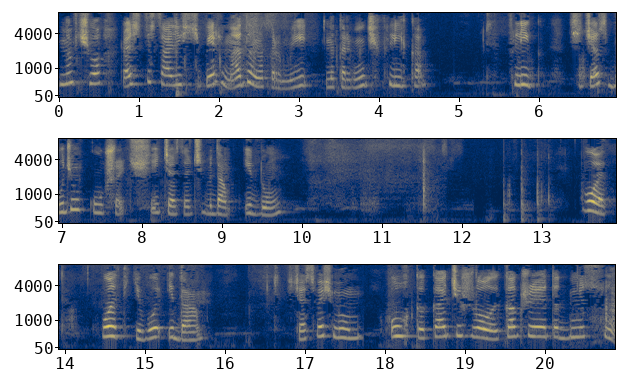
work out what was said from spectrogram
Ну все, расчесались. Теперь надо накормить, накормить Флика. Флик, сейчас будем кушать. Сейчас я тебе дам еду. Вот, вот его еда. Сейчас возьмем. Ух, какая тяжелая, как же я это донесу?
